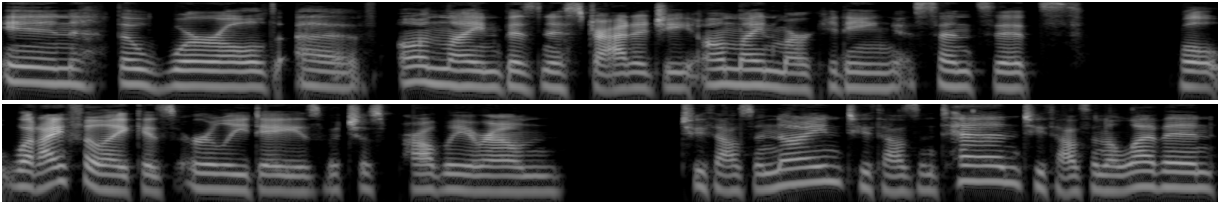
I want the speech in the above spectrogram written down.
in the world of online business strategy, online marketing since it's, well, what I feel like is early days, which is probably around 2009, 2010, 2011.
